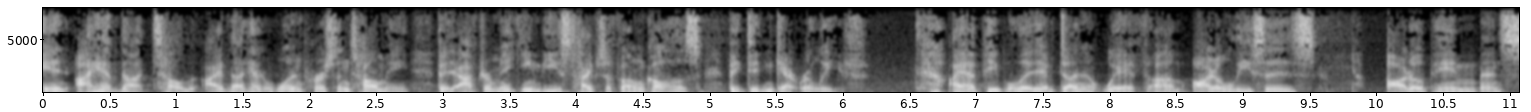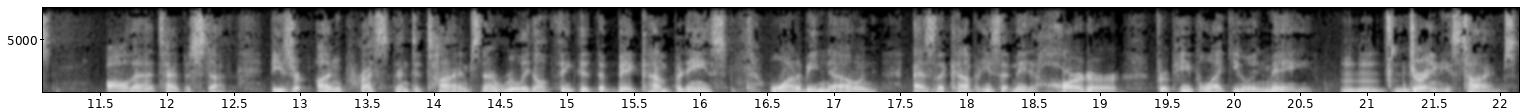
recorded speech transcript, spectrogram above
and I have not tell, I've not had one person tell me that after making these types of phone calls, they didn't get relief. I have people that have done it with um, auto leases, auto payments, all that type of stuff. These are unprecedented times, and I really don't think that the big companies want to be known as the companies that made it harder for people like you and me mm-hmm. during these times.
